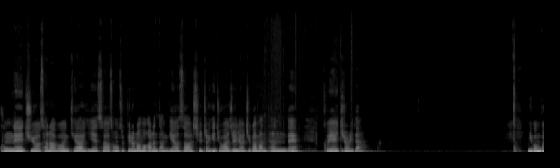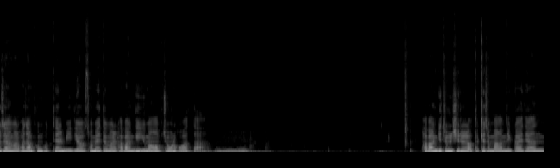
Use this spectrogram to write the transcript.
국내 주요 산업은 계약기에서 성숙기로 넘어가는 단계여서 실적이 좋아질 여지가 많다는데 그의 지론이다. 이 본부장은 화장품, 호텔, 미디어, 소매 등을 하반기 유망 업종으로 꼽았다. 음. 하반기 증시를 어떻게 전망합니까에 대한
